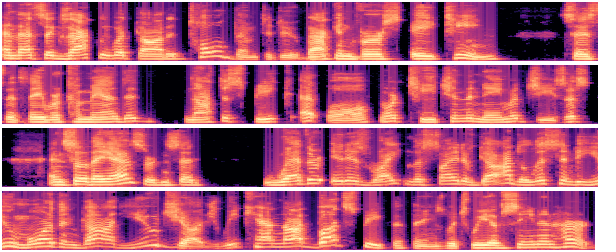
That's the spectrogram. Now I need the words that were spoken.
And that's exactly what God had told them to do. Back in verse 18, says that they were commanded not to speak at all nor teach in the name of Jesus. And so they answered and said, Whether it is right in the sight of God to listen to you more than God, you judge. We cannot but speak the things which we have seen and heard.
